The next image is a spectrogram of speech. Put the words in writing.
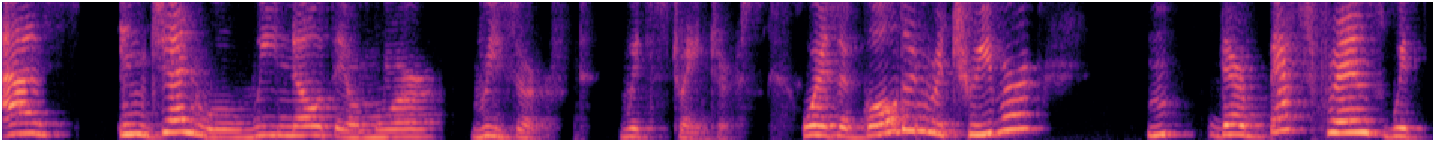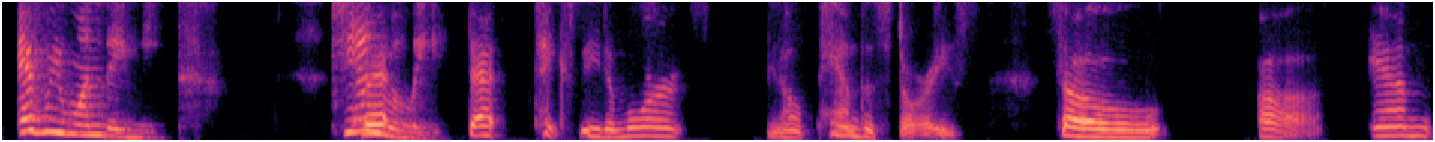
as in general, we know they're more reserved with strangers. Whereas a golden retriever, they're best friends with everyone they meet. Generally. That, that takes me to more, you know, panda stories. So uh Anne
